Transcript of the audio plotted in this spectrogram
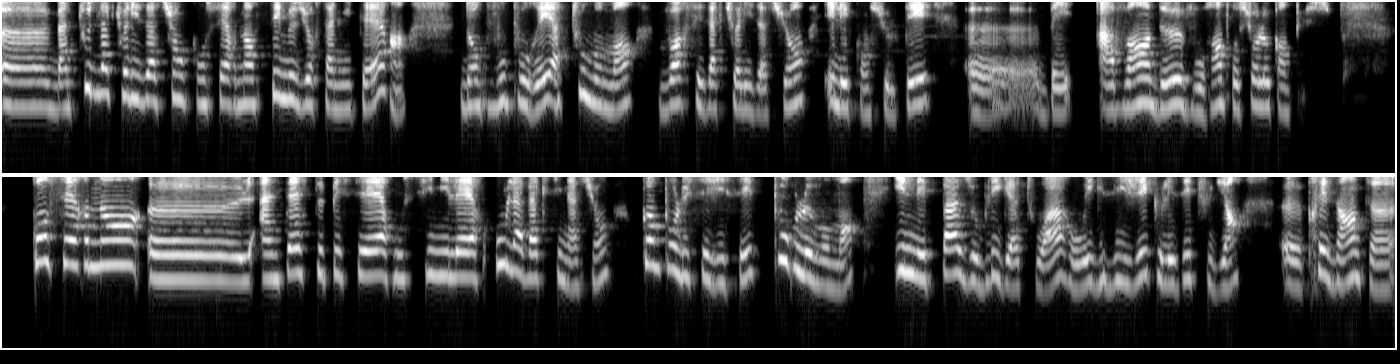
euh, ben, toute l'actualisation concernant ces mesures sanitaires. Donc, vous pourrez à tout moment voir ces actualisations et les consulter euh, ben, avant de vous rendre sur le campus. Concernant euh, un test PCR ou similaire ou la vaccination, comme pour l'UCJC, pour le moment, il n'est pas obligatoire ou exigé que les étudiants euh, présentent euh,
